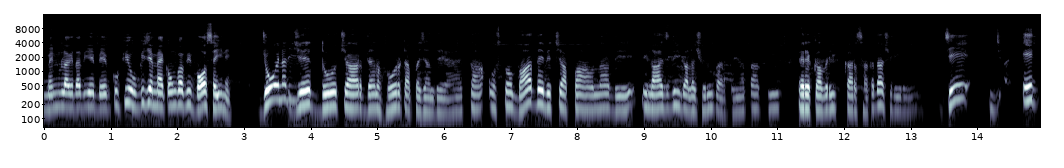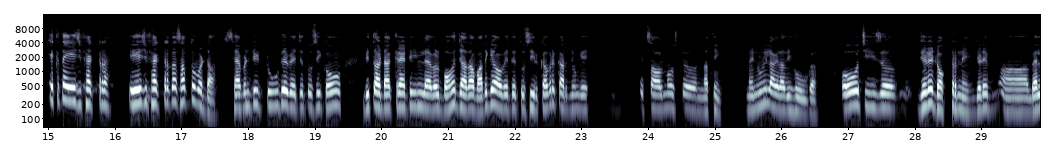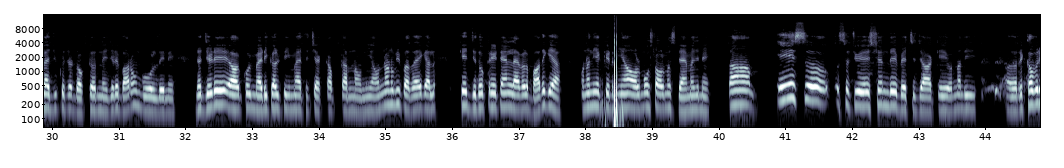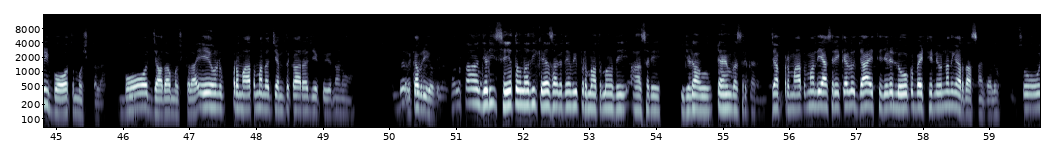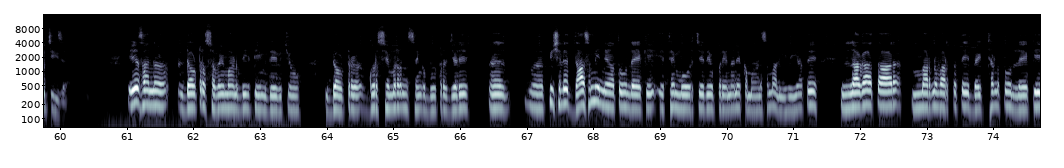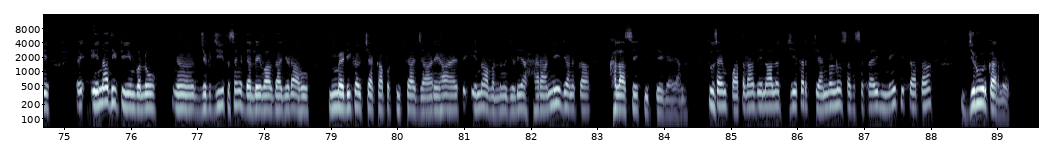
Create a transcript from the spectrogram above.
ਮੈਨੂੰ ਲੱਗਦਾ ਵੀ ਇਹ ਬੇਵਕੂਫੀ ਹੋਊਗੀ, ਜੇ ਮੈਂ ਕਹੂੰਗਾ ਵੀ ਬਹੁਤ ਸਹੀ ਨੇ। ਜੋ ਇਹਨਾਂ ਦੀ ਜੇ 2-4 ਦਿਨ ਹੋਰ ਟੱਪ ਜਾਂਦੇ ਆ ਤਾਂ ਉਸ ਤੋਂ ਬਾਅਦ ਦੇ ਵਿੱਚ ਆਪਾਂ ਉਹਨਾਂ ਦੇ ਇਲਾਜ ਦੀ ਗੱਲ ਸ਼ੁਰੂ ਕਰਦੇ ਆ ਤਾਂ ਕੀ ਰਿਕਵਰੀ ਕਰ ਸਕਦਾ ਸਰੀਰ? ਜੇ ਜ- ਇਹ ਇੱਕ ਤਾਂ ਏਜ ਫੈਕਟਰ ਏਜ ਫੈਕਟਰ ਤਾਂ ਸਭ ਤੋਂ ਵੱਡਾ। 72 ਦੇ ਵਿੱਚ ਤੁਸੀਂ ਕਹੋ ਵੀ ਤੁਹਾਡਾ ਕ੍ਰੈਟਿਨ ਲੈਵਲ ਬਹੁਤ ਜ਼ਿਆਦਾ ਵੱਧ ਗਿਆ ਹੋਵੇ ਤੇ ਤੁਸੀਂ ਰਿਕਵਰ ਕਰ ਜਾਓਗੇ ਇਟਸ ਆਲਮੋਸਟ ਨਥਿੰਗ ਮੈਨੂੰ ਨਹੀਂ ਲੱਗਦਾ ਵੀ ਹੋਊਗਾ। ਉਹ ਚੀਜ਼ ਜਿਹੜੇ ਡਾਕਟਰ ਨੇ, ਜਿਹੜੇ ਵੈਲ ਐਜੂਕੇਟਡ ਡਾਕਟਰ ਨੇ, ਜਿਹੜੇ ਬਾਹਰੋਂ ਬੋਲਦੇ ਨੇ ਜਾਂ ਜਿਹੜੇ ਕੋਈ ਮੈਡੀਕਲ ਟੀਮਾਂ ਇੱਥੇ ਚੈੱਕਅਪ ਕਰਨ ਆਉਂਦੀਆਂ, ਉਹਨਾਂ ਨੂੰ ਵੀ ਪਤਾ ਇਹ ਗੱਲ ਕਿ ਜਦੋਂ ਕ੍ਰੇਟਿਨ ਲੈਵਲ ਵੱਧ ਗਿਆ, ਉਹਨਾਂ ਦੀਆਂ ਕਿਡਨੀਆਂ ਆਲਮੋਸਟ ਆਲਮੋਸਟ ਡੈਮੇਜ ਨੇ, ਤਾਂ ਇਸ ਸਿਚੁਏਸ਼ਨ ਦੇ ਵਿੱਚ ਜਾ ਕੇ ਉਹਨਾਂ ਦੀ ਰਿਕਵਰੀ ਬਹੁਤ ਮੁਸ਼ਕਲ ਆ, ਬਹੁਤ ਜ਼ਿਆਦਾ ਮੁਸ਼ਕਲ ਆ। ਇਹ ਹੁਣ ਪ੍ਰਮਾਤਮਾ ਦਾ ਚਮਤਕਾਰ ਆ, ਜੇ ਕੋਈ ਉਹਨਾਂ ਨੂੰ ਰਿਕਵਰੀ ਹੋਵੇ ਹੁਣ ਤਾਂ ਜਿਹੜੀ ਸਿਹਤ ਉਹਨਾਂ ਦੀ ਕਹਿ ਸਕਦੇ ਆ ਵੀ ਪ੍ਰਮਾਤਮਾ ਦੇ ਆਸਰੇ ਜਿਹੜਾ ਉਹ ਟਾਈਮ ਵਸਰ ਕਰ ਜਾਂ ਪ੍ਰਮਾਤਮਾ ਦੇ ਆਸਰੇ ਕਹਿ ਲਓ ਜਾਂ ਇੱਥੇ ਜਿਹੜੇ ਲੋਕ ਬੈਠੇ ਨੇ ਉਹਨਾਂ ਦੀਆਂ ਅਰਦਾਸਾਂ ਕਹਿ ਲਓ ਸੋ ਉਹ ਚੀਜ਼ ਹੈ। ਇਹ ਸਨ ਡਾਕਟਰ ਸਵੇਮਨ ਦੀ ਟੀਮ ਦੇ ਵਿੱਚੋਂ ਡਾਕਟਰ ਗੁਰਸਿਮਰਨ ਸਿੰਘ ਬੂਟਰ ਜਿਹੜੇ ਪਿਛਲੇ 10 ਮਹੀਨਿਆਂ ਤੋਂ ਲੈ ਕੇ ਇੱਥੇ ਮੋਰਚੇ ਦੇ ਉੱਪਰ ਇਹਨਾਂ ਨੇ ਕਮਾਂਡ ਸੰਭਾਲੀ ਹੋਈ ਆ ਤੇ ਲਗਾਤਾਰ ਮਰਨ ਵਰਤ ਤੇ ਬੈਠਣ ਤੋਂ ਲੈ ਕੇ ਇਹ- ਇਹਨਾਂ ਦੀ ਟੀਮ ਵੱਲੋਂ ਜਗਜੀਤ ਸਿੰਘ ਡੱਲੇਵਾਲ ਦਾ ਜਿਹੜਾ ਉਹ ਮੈਡੀਕਲ ਚੈੱਕਅਪ ਕੀਤਾ ਜਾ ਰਿਹਾ ਹੈ ਤੇ ਇਹਨਾਂ ਵੱਲੋਂ ਜਿਹੜੇ ਹੈਰਾਨੀਜਨਕ ਖੁਲਾਸੇ ਕੀਤੇ ਗਏ ਹਨ। ਤੁਸੀਂ ਟਾਈਮ ਦੇ ਨਾਲ ਜੇਕਰ ਚੈਨਲ ਨੂੰ ਸਬਸਕ੍ਰਾਈਬ ਨਹੀਂ ਕੀਤਾ ਤਾਂ ਜਰੂਰ ਕਰ ਲਓ।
